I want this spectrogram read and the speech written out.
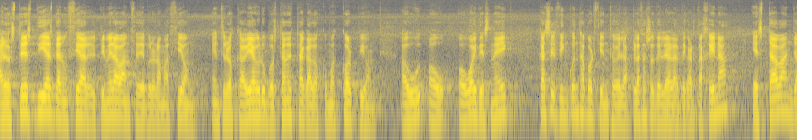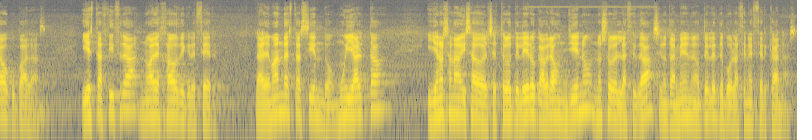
A los tres días de anunciar el primer avance de programación, entre los que había grupos tan destacados como Scorpion o, White Snake, casi el 50% de las plazas hoteleras de Cartagena estaban ya ocupadas. Y esta cifra no ha dejado de crecer. La demanda está siendo muy alta y ya nos han avisado del sector hotelero que habrá un lleno no solo en la ciudad, sino también en hoteles de poblaciones cercanas.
